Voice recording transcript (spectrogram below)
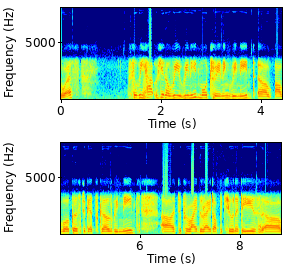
U.S so we have, you know, we, we need more training. We need uh, our workers to get skilled. We need uh, to provide the right opportunities uh,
